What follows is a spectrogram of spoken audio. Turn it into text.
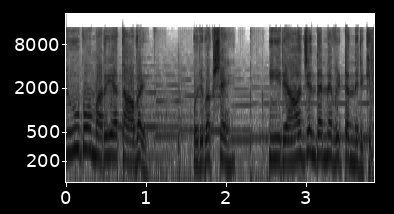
രൂപവും അറിയാത്ത അവൾ ഒരുപക്ഷെ ഈ രാജ്യം തന്നെ വിട്ടെന്നിരിക്കും.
